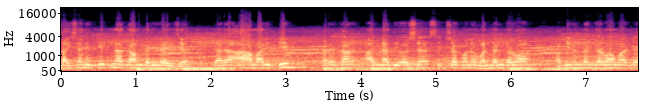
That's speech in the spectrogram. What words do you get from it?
શૈક્ષણિક કીટના કામ કરી રહી છે, ત્યારે આ અમારી ટીમ ખરેખર આજના દિવસે શિક્ષકોને વંદન કરવા, અભિનંદન કરવા માટે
